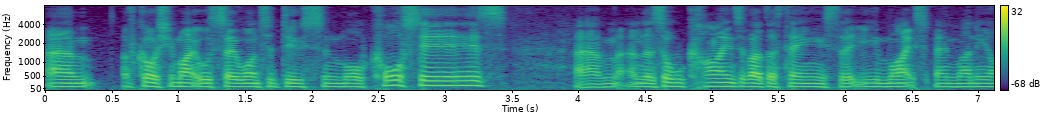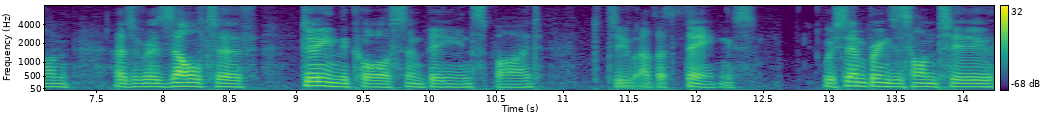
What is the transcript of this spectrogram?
Um, of course you might also want to do some more courses um, and there's all kinds of other things that you might spend money on as a result of doing the course and being inspired to do other things. Which then brings us on to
